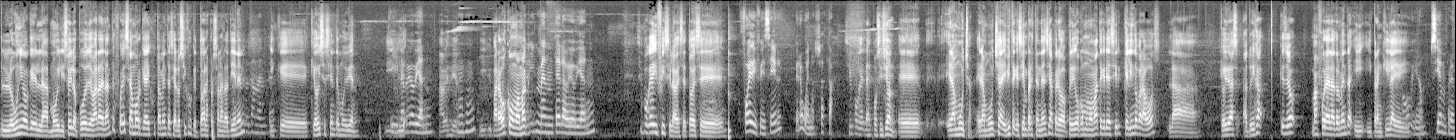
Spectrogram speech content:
lo único que la movilizó y lo pudo llevar adelante fue ese amor que hay justamente hacia los hijos, que todas las personas la tienen, y que, que hoy se siente muy bien. Y, la veo bien. La ves bien. Y para vos como mamá, Felizmente la veo bien. sí, porque es difícil a veces todo ese... Fue difícil, pero bueno, ya está. Sí, porque la exposición eh, era mucha, era mucha, y viste que siempre es tendencia, pero, pero digo, como mamá te quería decir, qué lindo para vos la, que hoy veas a tu hija, qué sé yo, más fuera de la tormenta y, y tranquila y... Obvio, siempre.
